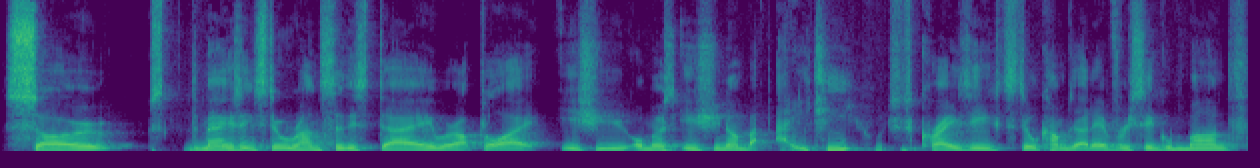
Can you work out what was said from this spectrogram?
So the magazine still runs to this day. We're up to like issue, almost issue number 80, which is crazy. It still comes out every single month.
